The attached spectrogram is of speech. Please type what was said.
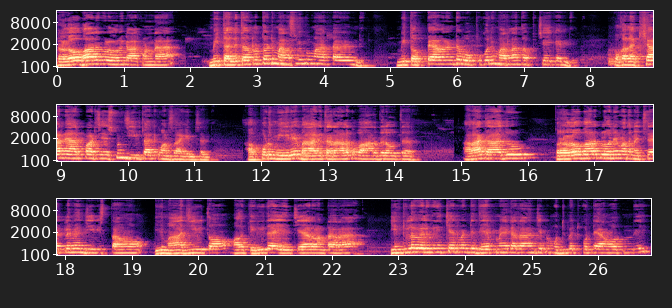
ప్రలోభాలకు లోను కాకుండా మీ తల్లిదండ్రులతోటి మనసు విప్పు మాట్లాడండి. మీ తప్పు ఏమనంటే ఒప్పుకొని మరలా తప్పు చేయకండి. ఒక లక్ష్యాన్ని ఏర్పాటు చేసుకుని జీవితాన్ని కొనసాగించండి. అప్పుడు మీరే భావితరాలకు వారధులు అవుతారు అలా కాదు ప్రలోభాలకులోనే మాకు నచ్చినట్లే మేము జీవిస్తాము. ఇది మా జీవితం మాకు తెలియదా ఏం చేయాలంటారా? ఇంటిలో వెలుగునిచ్చేటువంటి దీపమే కదా అని చెప్పి ముద్దు పెట్టుకుంటే ఏమవుతుంది?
